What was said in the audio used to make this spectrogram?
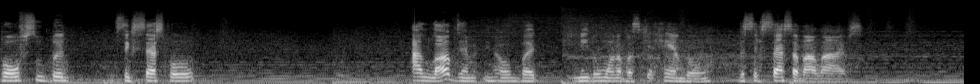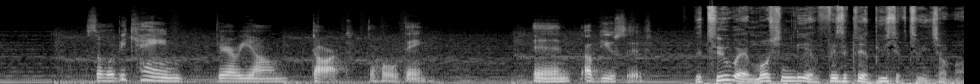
both super successful. I loved him, you know, but neither one of us could handle the success of our lives. So it became very um, dark, the whole thing, and abusive. The two were emotionally and physically abusive to each other.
